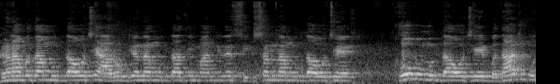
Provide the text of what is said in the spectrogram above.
ઘણા બધા મુદ્દાઓ છે. આરોગ્યના મુદ્દાથી માંડીને શિક્ષણના મુદ્દાઓ છે. ખૂબ મુદ્દાઓ છે. બધા જ મુદ્દા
